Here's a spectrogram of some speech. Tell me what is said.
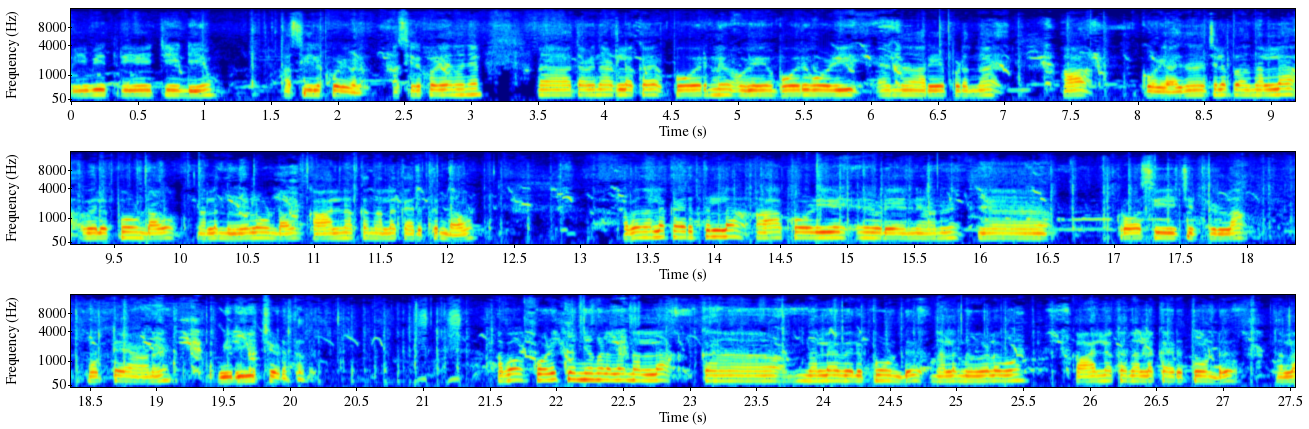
ബി ബി ത്രീ എയ്റ്റീന്റെയും അസീൽ കോഴികൾ. അസീൽ കോഴി എന്ന് പറഞ്ഞാൽ തമിഴ്നാട്ടിലൊക്കെ പോരിന് പോര് കോഴി എന്ന് അറിയപ്പെടുന്ന ആ കോഴി. അതെന്ന് വെച്ചാൽ നല്ല വലുപ്പം ഉണ്ടാവും നല്ല നീളം ഉണ്ടാവും കാലിനൊക്കെ നല്ല കരുത്തുണ്ടാവും. അപ്പോൾ നല്ല കരുത്തുള്ള ആ കോഴിയുടെ തന്നെയാണ് ക്രോസ് ചെയ്യിച്ചിട്ടുള്ള മുട്ടയാണ് വിരിയിച്ചെടുത്തത്. അപ്പോൾ കോഴിക്കുഞ്ഞുങ്ങളെല്ലാം നല്ല നല്ല വലുപ്പമുണ്ട് നല്ല നീളവും കാലിനൊക്കെ നല്ല കരുത്തുമുണ്ട് നല്ല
